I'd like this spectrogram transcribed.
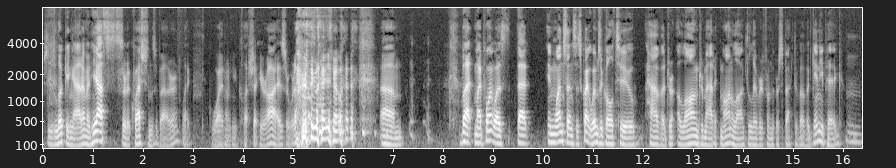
she's looking at him, and he asks sort of questions about her, like why don't you shut your eyes or whatever, like that, you know. um, but my point was that in one sense, it's quite whimsical to have a, dr- a long dramatic monologue delivered from the perspective of a guinea pig. Mm.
